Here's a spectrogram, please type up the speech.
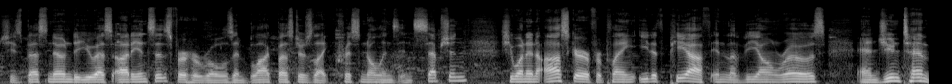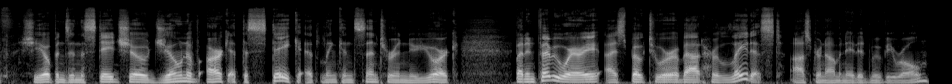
She's best known to U.S. audiences for her roles in blockbusters like Chris Nolan's Inception. She won an Oscar for playing Edith Piaf in La Vie en Rose. And June 10th, she opens in the stage show Joan of Arc at the Stake at Lincoln Center in New York. But in February, I spoke to her about her latest Oscar nominated movie role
